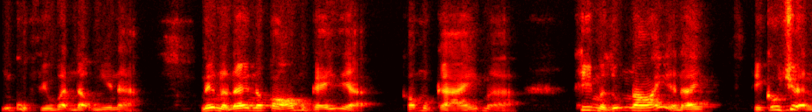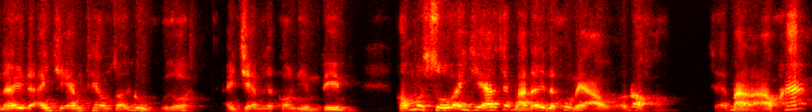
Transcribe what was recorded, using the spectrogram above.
những cổ phiếu vận động như nào. Nên ở đây nó có một cái gì ạ? Có một cái mà khi mà Dũng nói ở đây thì câu chuyện đây là anh chị em theo dõi đủ rồi. Anh chị em sẽ có niềm tin. Có một số anh chị em sẽ bảo đây là không phải áo, áo đỏ sẽ bảo là áo khác.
